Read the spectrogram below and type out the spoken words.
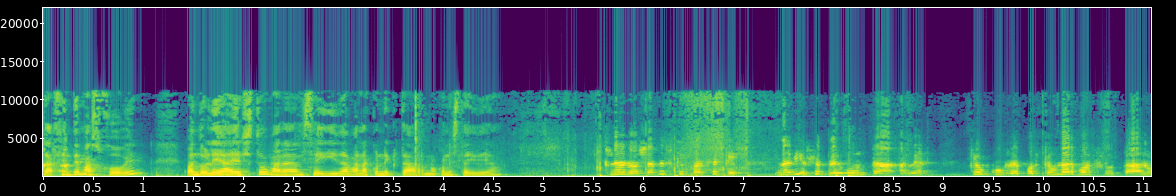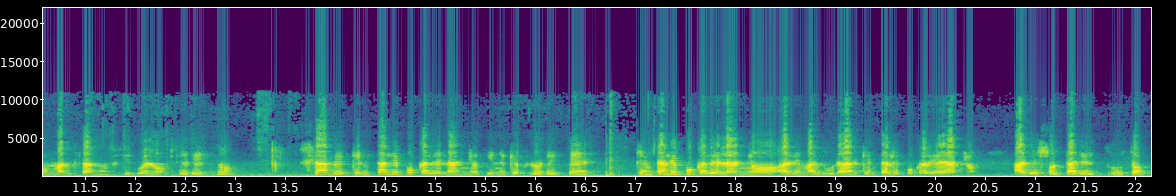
la gente más joven, cuando lea esto, van a enseguida, van a conectar, ¿no? Con esta idea. Claro, ¿sabes qué pasa? Que nadie se pregunta, a ver, ¿qué ocurre? ¿Por qué un árbol frutal, un manzano, un ciruelo, un cerezo, sabe que en tal época del año tiene que florecer que en tal época del año ha de madurar, que en tal época del año ha de soltar el fruto,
